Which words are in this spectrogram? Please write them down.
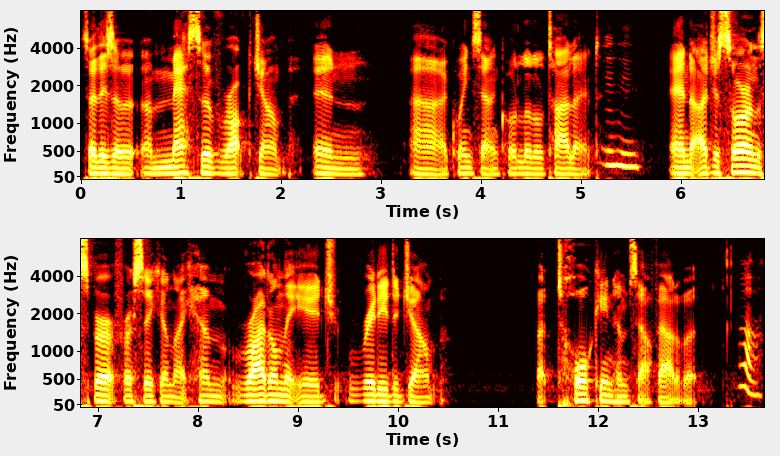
So there's a, a massive rock jump in uh, Queenstown called Little Thailand. Mm-hmm. And I just saw in the spirit for a second, like him right on the edge, ready to jump, but talking himself out of it. oh,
